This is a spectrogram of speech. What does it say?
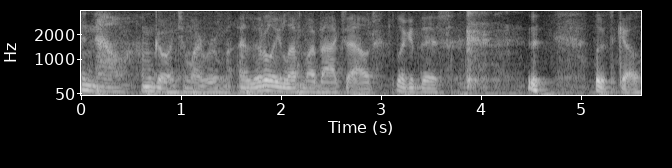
And now I'm going to my room. I literally left my bags out. Look at this. Let's go.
